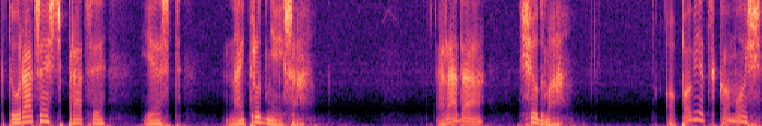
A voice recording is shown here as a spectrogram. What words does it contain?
która część pracy jest najtrudniejsza. Rada siódma. Opowiedz komuś,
